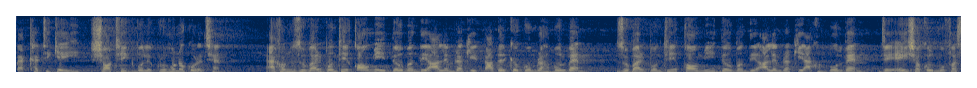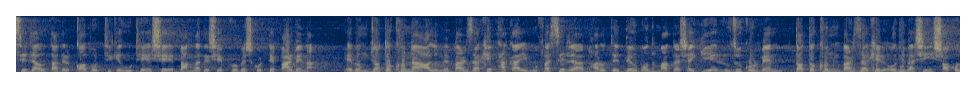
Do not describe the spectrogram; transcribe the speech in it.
ব্যাখ্যাটিকেই সঠিক বলে গ্রহণও করেছেন। এখন জুবাইরপন্থী কওমি দেওবন্দি আলেমরা কি তাদেরকেও গোমরাহ বলবেন? জুবাইরপন্থী কওমি দেওবন্দি আলেমরা কি এখন বলবেন যে এই সকল মুফাসিররাও তাদের কবর থেকে উঠে এসে বাংলাদেশে প্রবেশ করতে পারবে না? এবং যতক্ষণ না আলমে বারজাখে থাকা এই মুফাসিররা ভারতের দেওবন্দ মাদ্রাসায় গিয়ে রুজু করবেন, ততক্ষণ বারজাখের অধিবাসী সকল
